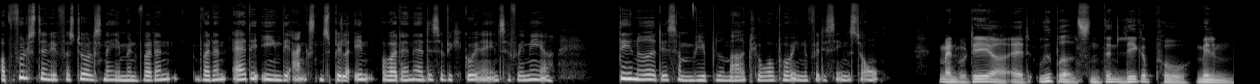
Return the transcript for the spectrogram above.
Og fuldstændig forståelsen af, jamen, hvordan, hvordan er det egentlig, angsten spiller ind, og hvordan er det, så vi kan gå ind og intervenere, det er noget af det, som vi er blevet meget klogere på inden for de seneste år. Man vurderer, at udbredelsen den ligger på mellem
